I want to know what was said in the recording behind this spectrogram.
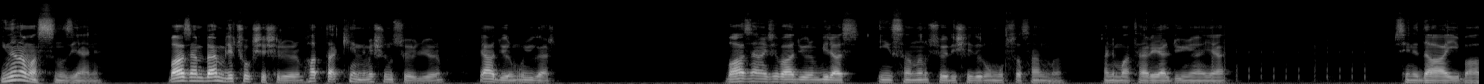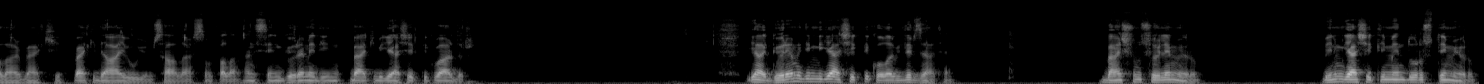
İnanamazsınız yani. Bazen ben bile çok şaşırıyorum. Hatta kendime şunu söylüyorum. Ya diyorum Uygar. Bazen acaba diyorum biraz insanların söylediği şeyleri umursasan mı? Hani materyal dünyaya seni daha iyi bağlar belki. Belki daha iyi uyum sağlarsın falan. Hani senin göremediğin belki bir gerçeklik vardır. Ya göremediğin bir gerçeklik olabilir zaten. Ben şunu söylemiyorum. Benim gerçekliğim en doğrusu demiyorum.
